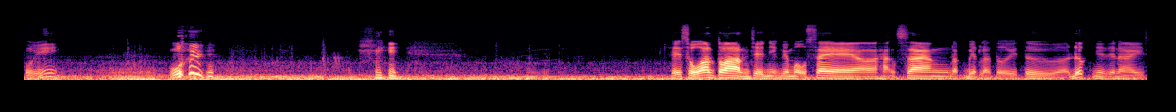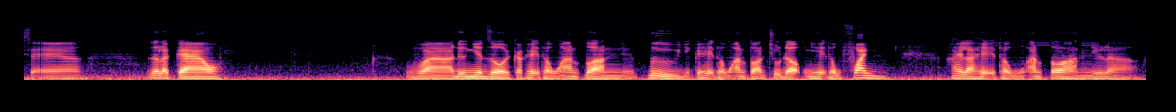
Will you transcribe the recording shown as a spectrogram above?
Ui Ui Hệ số an toàn trên những cái mẫu xe ờ, hạng sang Đặc biệt là tới từ Đức như thế này sẽ rất là cao. Và đương nhiên rồi các hệ thống an toàn Từ những cái hệ thống an toàn chủ động như hệ thống phanh Hay là hệ thống an toàn như là uh,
